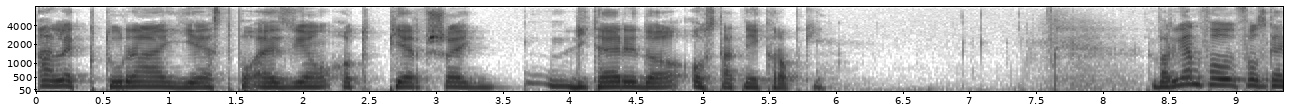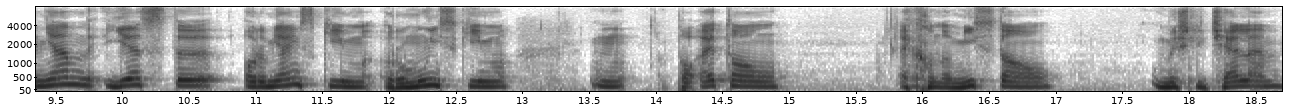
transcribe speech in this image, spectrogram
ale która jest poezją od pierwszej litery do ostatniej kropki. Warian Wozganian jest y, ormiańskim, rumuńskim mm, poetą, ekonomistą, myślicielem.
